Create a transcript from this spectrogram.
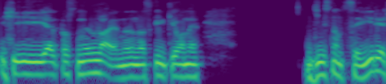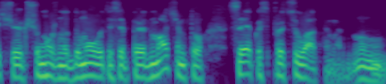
І я просто не знаю наскільки вони дійсно в це вірять, що якщо можна домовитися перед матчем, то це якось працюватиме. Ну,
